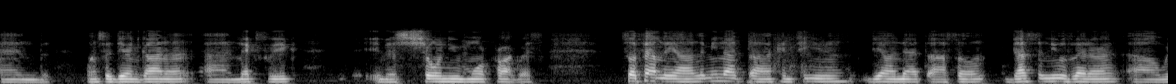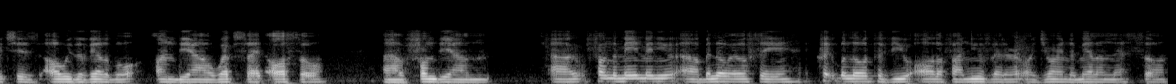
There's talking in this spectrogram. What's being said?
And once we're there in Ghana uh, next week, it is showing you more progress. So family, uh, let me not uh, continue beyond that. Uh, so that's the newsletter, uh, which is always available on the uh, website also. from the um, from the main menu below, it'll say click below to view all of our newsletter or join the mailing list. So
